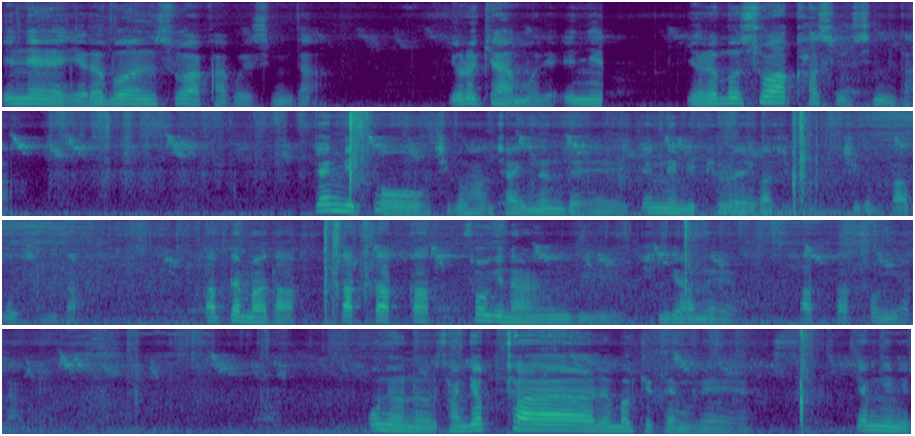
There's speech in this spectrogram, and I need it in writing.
1년에 여러 번 수확하고 있습니다. 이렇게 하면 1년 여러 번 수확할 수 있습니다. 깻잎도 지금 한차 있는데 깻잎이 필요해가지고 지금 따고 있습니다. 딸 때마다 딱딱딱 속이 나는 게 신기하네요. 딱딱 속이가 나네요. 오늘은 삼겹살을 먹기 때문에 깻잎이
